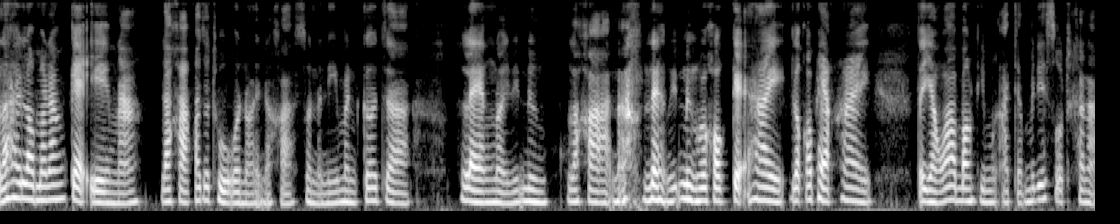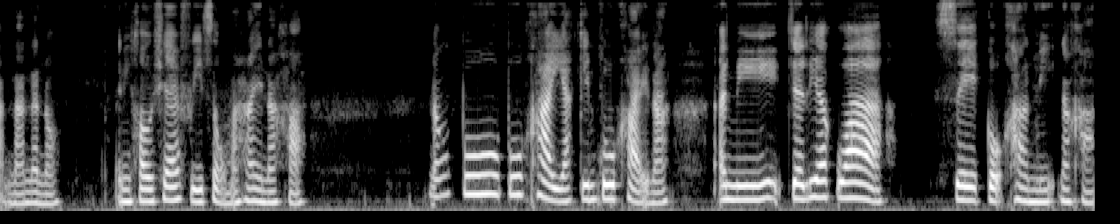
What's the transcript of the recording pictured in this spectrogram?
แล้วให้เรามานั่งแกะเองนะราคาก็จะถูกกว่าหน่อยนะคะ ส่วนอันนี้มันก็จะ แรงหน่อยนิดนึง ราคานะแรงนิดนึงเพราะเขาแกะให้ แล้วก็แพ็คให้ แต่อย่างว่าบางทีมันอาจจะไม่ได้สดขนาดนั้นนะเนาะอันนี้เขาแช่ฟรีซส่งมาให้นะคะ น้องปูปูไข่อยากกินปูไข่นะ อันนี้จะเรียกว่าเซโกคานินะคะ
